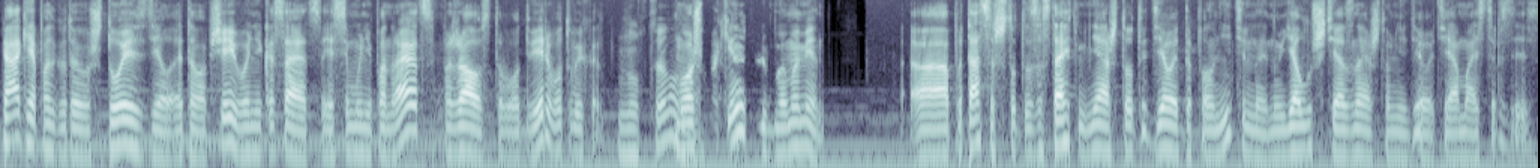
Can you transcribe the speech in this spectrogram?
Как я подготовил, что я сделал, это вообще его не касается. Если ему не понравится, пожалуйста, вот дверь, вот выход. Ну, в целом. Можешь покинуть в любой момент. А пытаться что-то заставить меня что-то делать дополнительное, ну я лучше тебя знаю, что мне делать, я мастер здесь.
